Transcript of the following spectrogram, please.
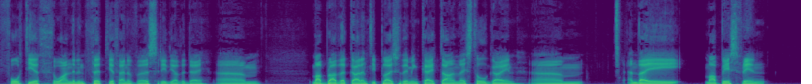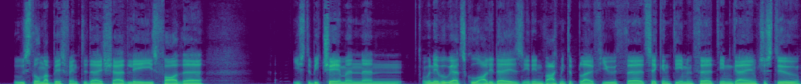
140th or 130th anniversary the other day. Um, my brother currently plays for them in Cape Town. They're still going. Um, and they, my best friend, who's still my best friend today, Shadley, his father used to be chairman and whenever we had school holidays, he'd invite me to play a few third, second team and third team games just to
